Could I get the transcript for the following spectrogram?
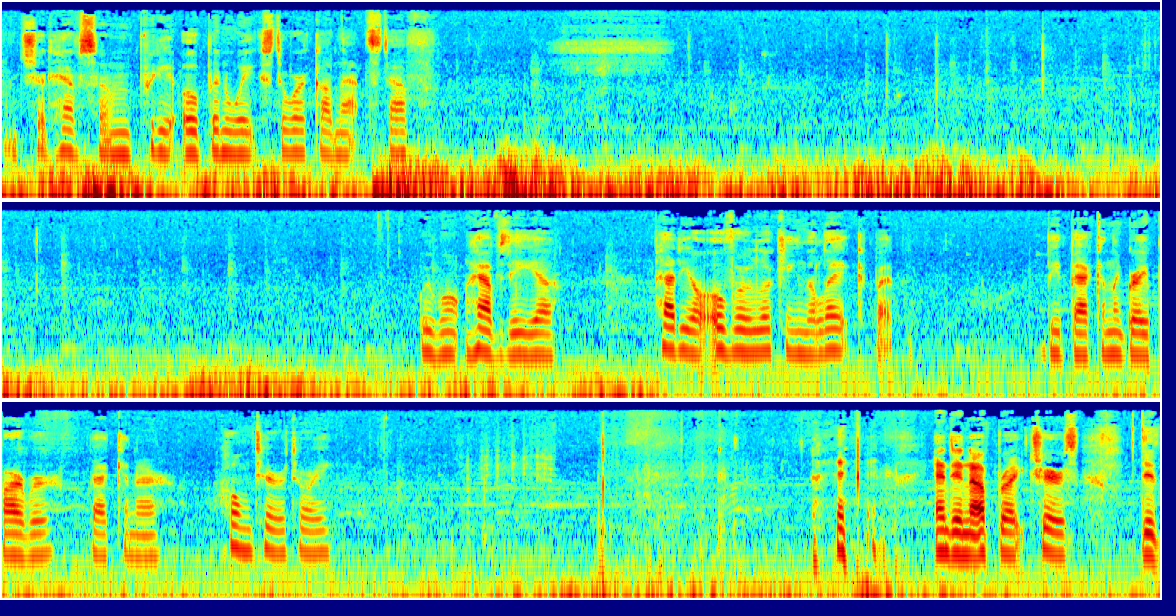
I should have some pretty open weeks to work on that stuff. We won't have the uh, patio overlooking the lake, but be back in the grape arbor, back in our home territory. and in upright chairs. The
